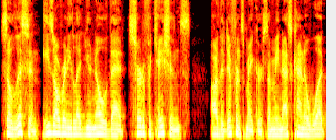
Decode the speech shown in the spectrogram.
So listen, he's already let you know that certifications are the difference makers. I mean, that's kind of what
